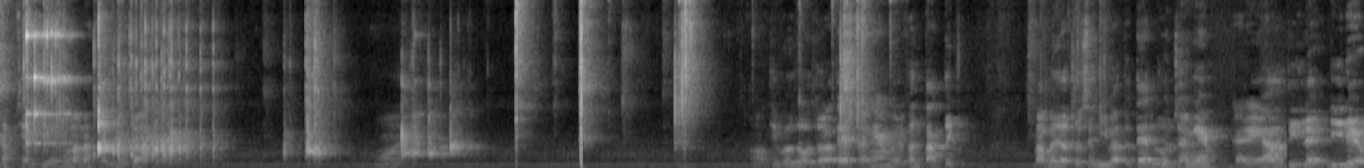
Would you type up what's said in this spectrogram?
Nắp chén đĩa cũng là nắp chén đĩa chậm. Đó, thì vừa rồi tôi đã test cho anh em về phần tăng tích. Và bây giờ tôi sẽ đi vào tôi test luôn cho anh em cái à, tỷ lệ đi đều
